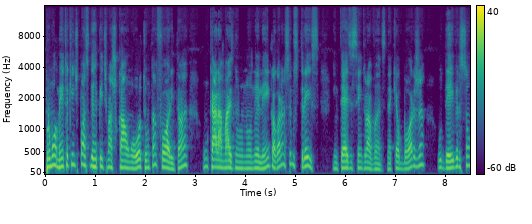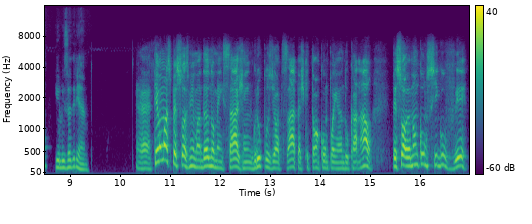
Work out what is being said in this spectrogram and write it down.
para o momento que a gente possa de repente machucar um ou outro, um tá fora. Então, é um cara a mais no, no, no, elenco. Agora nós temos três em tese centroavantes, né? Que é o Borja, o Daverson e o Luiz Adriano. É, tem umas pessoas me mandando mensagem em grupos de WhatsApp, acho que estão acompanhando o canal. Pessoal, eu não consigo ver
